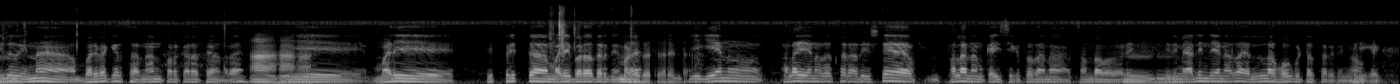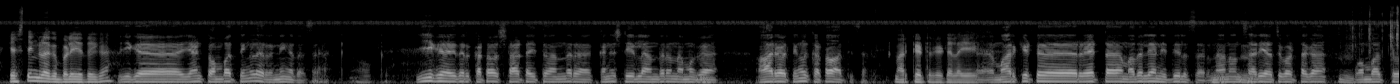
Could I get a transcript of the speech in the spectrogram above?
ಇದು ಇನ್ನ ಬರ್ಬೇಕಿಲ್ಲ ಸರ್ ನನ್ನ ಪ್ರಕಾರ ಅಂತ ಹೇಳಿದ್ರೆ. ಈ ಮಳಿ ವಿಪರೀತ ಮಳಿ ಬರೋದ್ರಿಂದ. ಈಗ ಏನು ಫಲ ಏನದ ಸರ್? ಅದು ಇಷ್ಟೇ ಫಲ ನನ್ನ ಕೈ ಸಿಗ್ತದ ಸಂಭವ ಅದ ರೀ ಹ್ಮ್, ಹ್ಮ್. ಇದು ಮ್ಯಾಲಿಂದ ಏನದ? ಎಲ್ಲ ಹೋಗ್ಬಿಟ್ಟ ಸರ್ ಇದನ್ನ ಈಗ ಎಷ್ಟು ತಿಂಗಳ ಬೆಳೆಯೋದು ಈಗ? ಈಗ ಎಂಟು ಒಂಬತ್ತು ತಿಂಗಳು ರನ್ನಿಂಗ್ ಅದ ಸರ್. ಓಕೆ. ಈಗ ಇದ್ರ ಕಟಾವ್ ಸ್ಟಾರ್ಟ್ ಆಯ್ತು ಅಂದ್ರೆ ಕನಿಷ್ಠ ಇಲ್ಲ ಅಂದ್ರೆ ನಮಗೆ ಆರು ಏಳು ತಿಂಗಳು ಕಟಾವ್ ಆತಿ ಸರ್ ಮಾರ್ಕೆಟ್ ರೇಟ್ ಎಲ್ಲ? ಮಾರ್ಕೆಟ್ ರೇಟ್ ಮೊದಲೇನು ಇದ್ದಿಲ್ಲ ಸರ್ ನಾನೊಂದು ಸಾರಿ ಹಚ್ಕೊಟ್ಟಾಗ ಒಂಬತ್ತು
